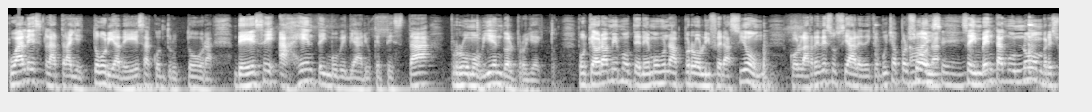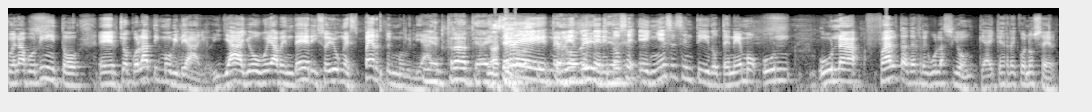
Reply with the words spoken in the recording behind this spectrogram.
cuál es la trayectoria de esa constructora, de ese agente inmobiliario que te está promoviendo el proyecto. Porque ahora mismo tenemos una proliferación con las redes sociales de que muchas personas se inventan un nombre, suena bonito, el chocolate inmobiliario, y ya yo voy a vender y soy un experto inmobiliario. Y entrate ahí. me doy a entender. Entonces, en ese sentido, tenemos un una falta de regulación que hay que reconocer,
